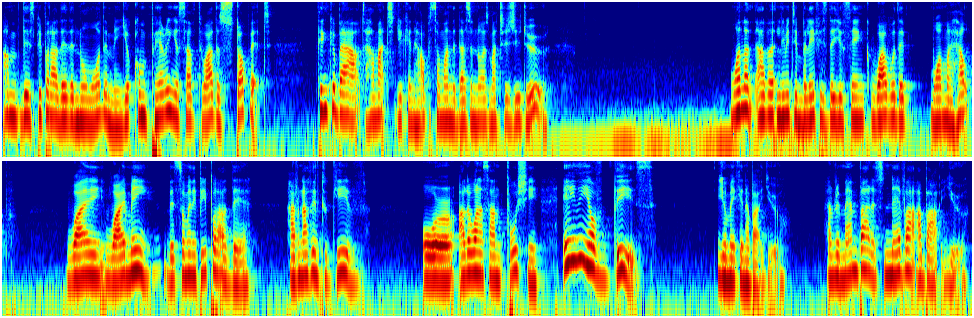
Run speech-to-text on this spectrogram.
Um, there's people out there that know more than me. You're comparing yourself to others. Stop it. Think about how much you can help someone that doesn't know as much as you do. One other limiting belief is that you think, why would they want my help? Why why me? There's so many people out there. I have nothing to give. Or I don't want to sound pushy. Any of these you're making about you. And remember, it's never about you.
